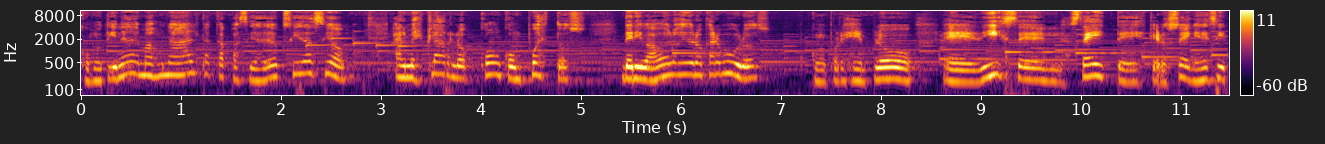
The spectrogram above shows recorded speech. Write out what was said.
como tiene además una alta capacidad de oxidación, al mezclarlo con compuestos derivados de los hidrocarburos, como por ejemplo eh, diésel, aceite, queroseno, es decir,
